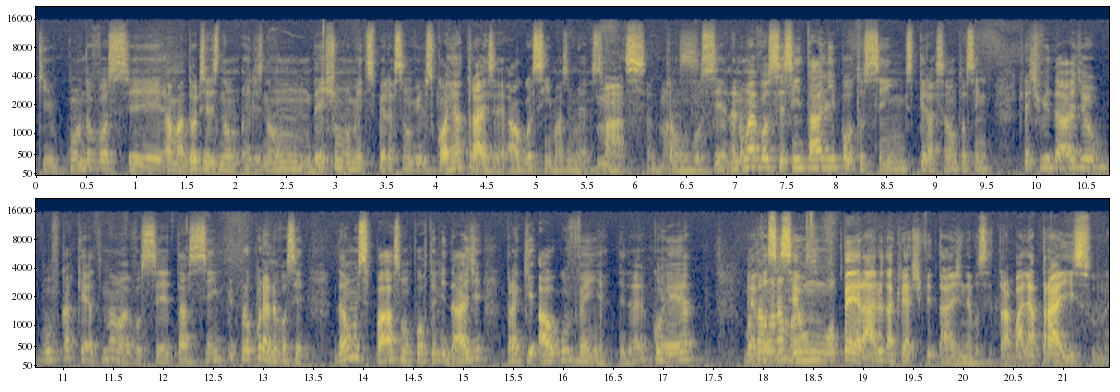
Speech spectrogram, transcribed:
Que quando você. Amadores, eles não, eles não deixam um momento de inspiração vir, eles correm atrás, é algo assim, mais ou menos. Massa, Então massa. você. Não é você sentar ali, pô, tô sem inspiração, tô sem criatividade, eu vou ficar quieto. Não, é você tá sempre procurando, é você dar um espaço, uma oportunidade para que algo venha. Entendeu? É correr. É botar mão você ser massa. um operário da criatividade, né? Você trabalhar pra isso, né?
